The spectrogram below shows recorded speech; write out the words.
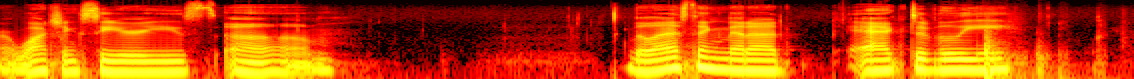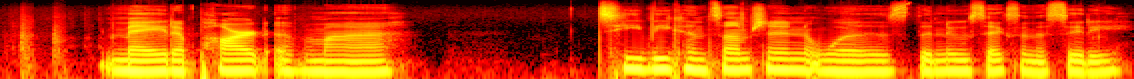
or watching series. Um the last thing that I actively made a part of my TV consumption was the new Sex in the City.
